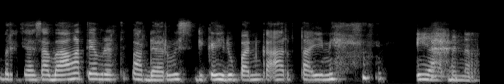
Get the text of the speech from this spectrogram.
Berjasa banget ya berarti Pak Darwis di kehidupan Kak Arta ini. Iya bener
